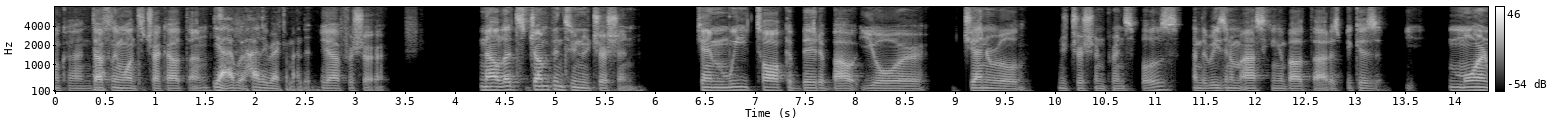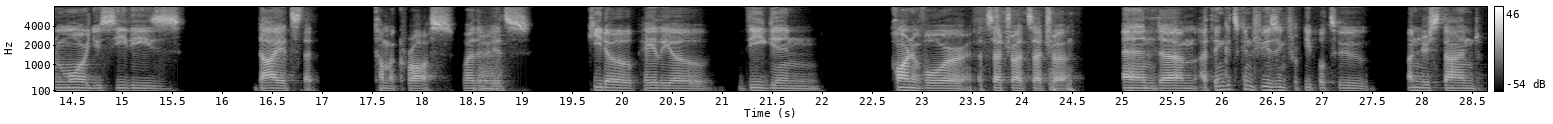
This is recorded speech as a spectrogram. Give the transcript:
Okay. Definitely want to check out then. Yeah, I would highly recommend it. Yeah, for sure. Now let's jump into nutrition. Can we talk a bit about your general nutrition principles? And the reason I'm asking about that is because more and more you see these diets that come across, whether Mm. it's keto, paleo, vegan, carnivore, et cetera, et cetera. and um, I think it's confusing for people to understand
